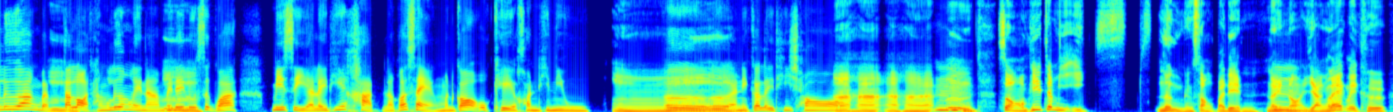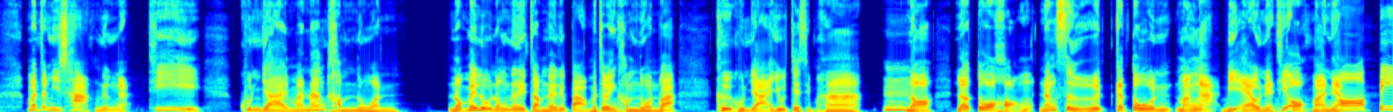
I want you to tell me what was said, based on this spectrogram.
เรื่องแบบอืมตลอดทั้งเรื่องเลยนะ ไม่ได้อืมรู้สึกว่ามีสีอะไรที่ขัด แล้วก็แสงมันก็โอเคคอนติเนียอืมเออเอออันนี้ก็เลยที่ชอบอ่าฮะอ่าฮะอืมอืมส่วนของพี่จะมีอีกหนึ่งถึงสองประเด็นหน่อยอืๆมอย่างแรกเลยคือ มันจะมีฉากหนึ่งอะที่คุณยายมานั่งคำนวณน้องไม่รู้น้องเนยจำได้หรือเปล่า มันจะเป็นคำนวณว่า คือคุณยายอายุเจ็ดสิบห้าอืม เนาะแล้วตัวของหนังสือการ์ตูนมังงะ BL เนี่ยที่ออกมาเนี่ยอ๋อปี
